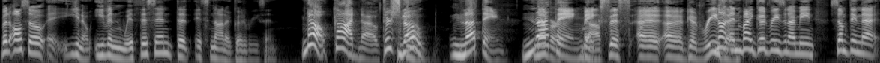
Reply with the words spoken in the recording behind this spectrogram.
but also, eh, you know, even with this in, that it's not a good reason. No, God, no. There's no, nothing, nothing Yeah. makes this a, a good reason. Not, and by good reason, I mean something that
